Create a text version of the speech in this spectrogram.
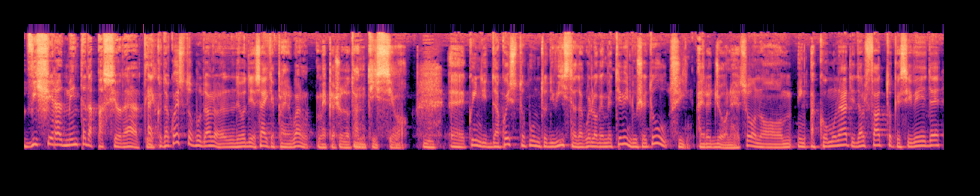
visceralmente ad appassionati. Ecco, da questo punto, allora devo dire, sai che Player One mi è piaciuto tantissimo. Mm. Eh, quindi da questo punto di vista, da quello che mettevi in luce tu, sì, hai ragione, sono in, accomunati dal fatto che si vede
